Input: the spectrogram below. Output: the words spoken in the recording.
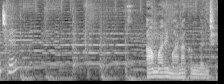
કોના છે? આ મારી માના કંગન છે.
